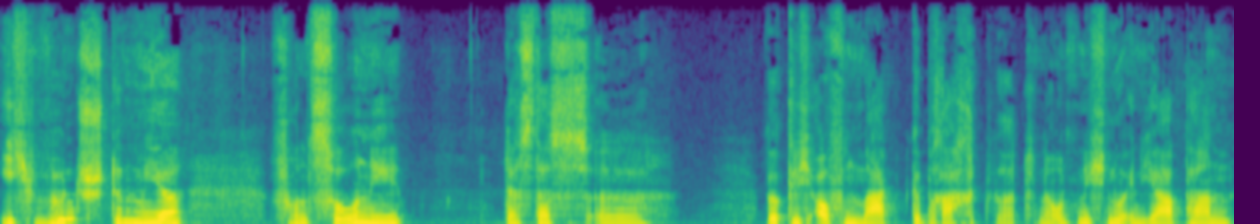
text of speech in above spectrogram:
ich wünschte mir von Sony, dass das äh, wirklich auf den Markt gebracht wird. Ne? Und nicht nur in Japan,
